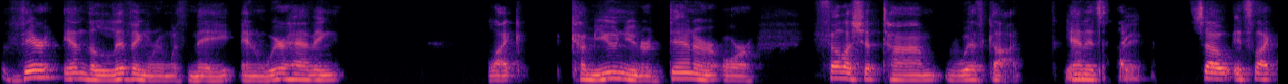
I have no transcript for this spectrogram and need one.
they're in the living room with me and we're having like communion or dinner or fellowship time with God. Yeah. And it's like, right. So it's like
